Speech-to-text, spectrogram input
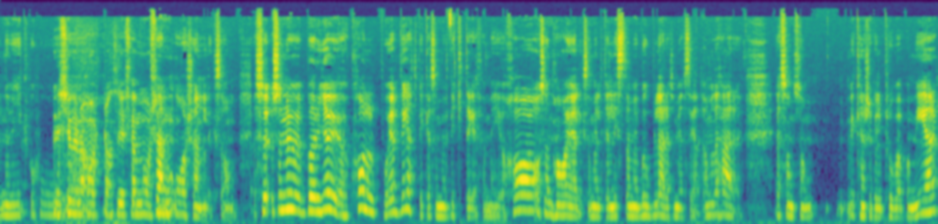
när vi gick på HO? Det är 2018, så det är fem år sedan. Fem år sedan liksom. Så, så nu börjar jag ha koll på, jag vet vilka som är viktiga för mig att ha och sen har jag liksom en liten lista med bubblare som jag ser att ja, men det här är, är sånt som vi kanske vill prova på mer.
